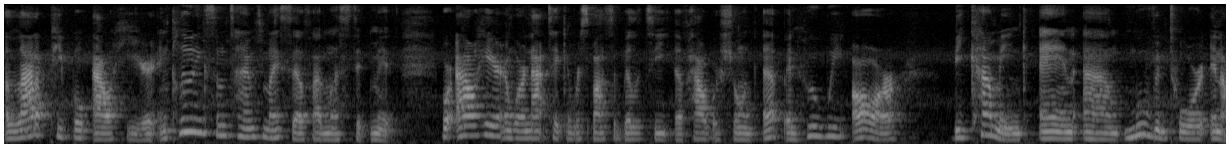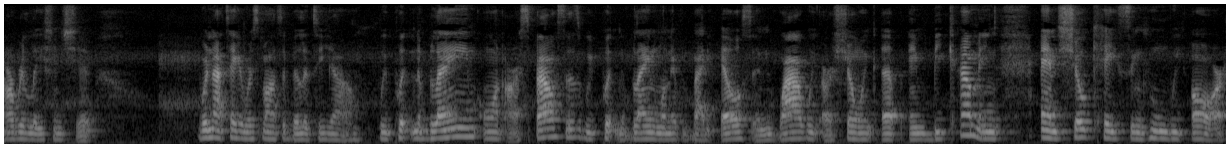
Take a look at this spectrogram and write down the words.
A lot of people out here, including sometimes myself, I must admit, we're out here and we're not taking responsibility of how we're showing up and who we are becoming and um, moving toward in our relationship we're not taking responsibility, y'all. We putting the blame on our spouses. We putting the blame on everybody else and why we are showing up and becoming and showcasing who we are.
